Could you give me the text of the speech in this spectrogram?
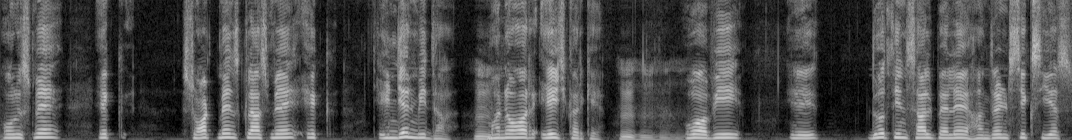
और उसमें एक शॉर्ट मेंस क्लास में एक इंडियन भी था। मनोहर एज करके। वो अभी दो तीन साल पहले हंड्रेड सिक्स ईयर्स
